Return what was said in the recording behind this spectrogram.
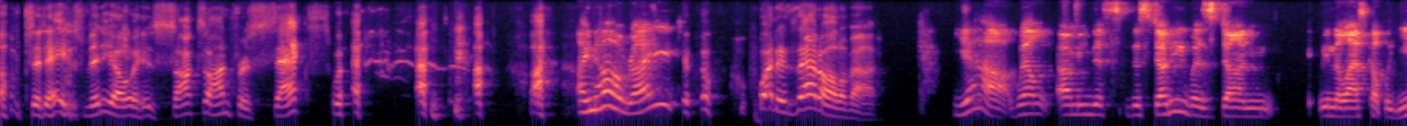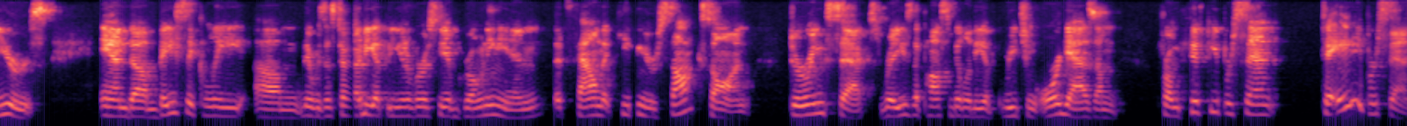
of today's video is Socks On for Sex. I know, right? what is that all about? Yeah, well, I mean, this this study was done in the last couple of years, and um, basically, um, there was a study at the University of Groningen that found that keeping your socks on during sex raised the possibility of reaching orgasm from 50% to 80%.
